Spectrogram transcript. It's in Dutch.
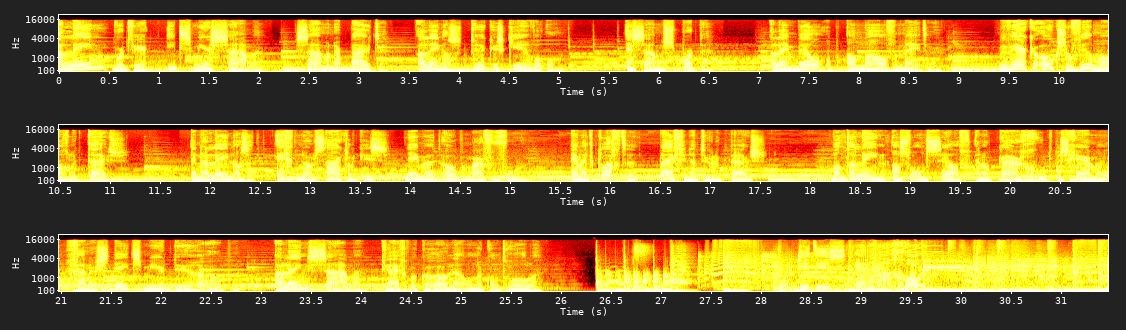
Alleen wordt weer iets meer samen. Samen naar buiten. Alleen als het druk is, keren we om. En samen sporten. Alleen wel op anderhalve meter. We werken ook zoveel mogelijk thuis. En alleen als het echt noodzakelijk is, nemen we het openbaar vervoer. En met klachten blijf je natuurlijk thuis. Want alleen als we onszelf en elkaar goed beschermen, gaan er steeds meer deuren open. Alleen samen krijgen we corona onder controle. Dit is NH Gooi.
